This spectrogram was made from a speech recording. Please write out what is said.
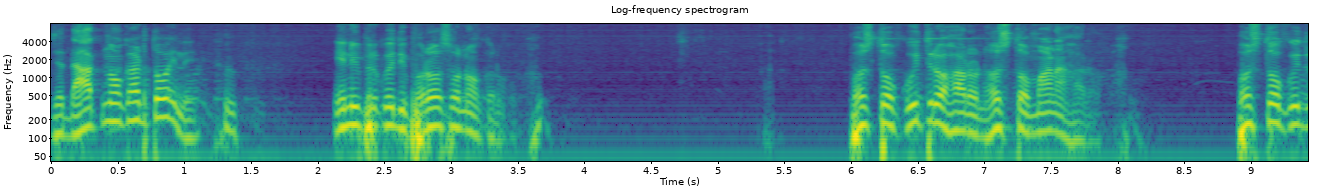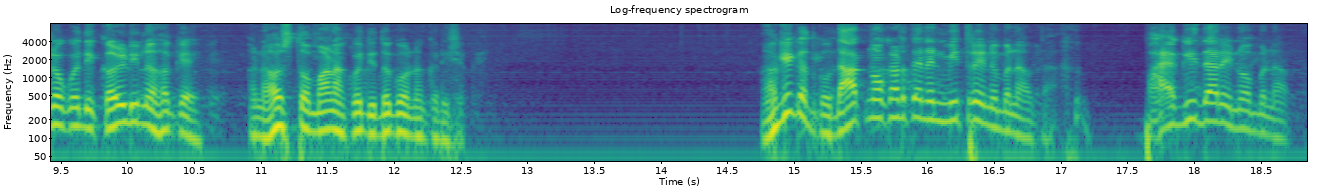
જે દાંત નો કાઢતો હોય ને, એની ઉપર કોઈ ભરોસો ન કરવો. ભસતો કૂતરો હારો ને હસતો માણા હારો. ભસતો કૂતરો કોઈ દી કરડી ન હકે અને હસતો માણા કોઈ દી દગો ન કરી શકે. હકીકત કહું, દાંત નો કાઢતા એને મિત્ર ન બનાવતા. ભાગીદારી ન બનાવતા.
